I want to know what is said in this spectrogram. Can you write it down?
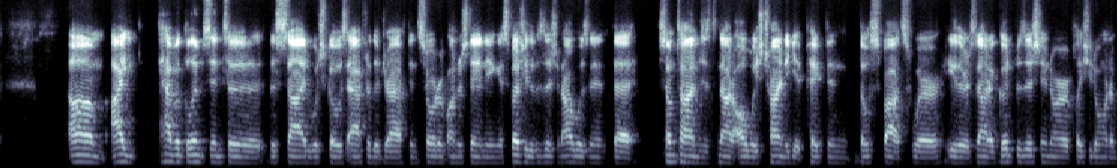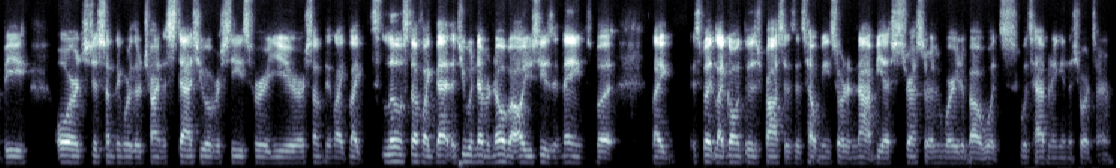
um, I have a glimpse into the side which goes after the draft and sort of understanding, especially the position I was in, that sometimes it's not always trying to get picked in those spots where either it's not a good position or a place you don't want to be or it's just something where they're trying to stash you overseas for a year or something like like little stuff like that that you would never know about. All you see is the names, but like especially like going through this process, it's helped me sort of not be as stressed or as worried about what's what's happening in the short term.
